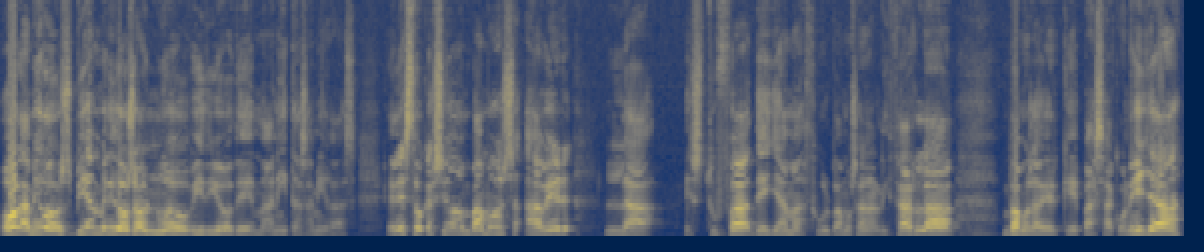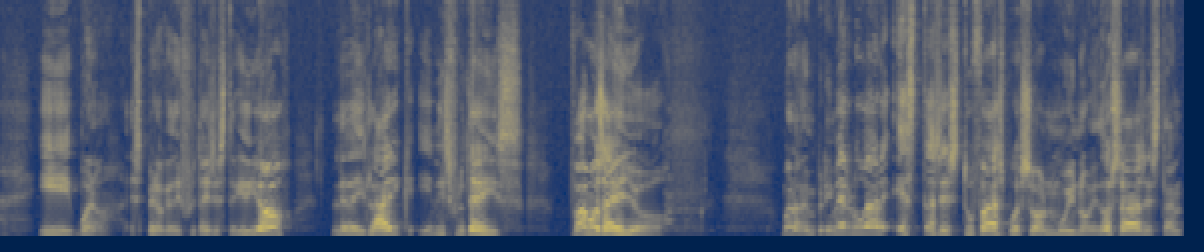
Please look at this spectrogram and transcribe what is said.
Hola amigos, bienvenidos a un nuevo vídeo de Manitas Amigas. En esta ocasión vamos a ver la estufa de llama azul. Vamos a analizarla, vamos a ver qué pasa con ella y bueno, espero que disfrutéis de este vídeo, le deis like y disfrutéis. ¡Vamos a ello! Bueno, en primer lugar, estas estufas pues son muy novedosas, están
